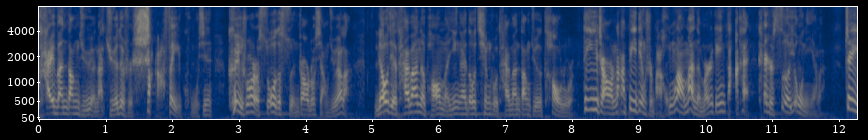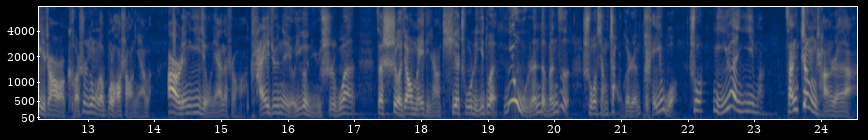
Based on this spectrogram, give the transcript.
台湾当局那绝对是煞费苦心，可以说是所有的损招都想绝了。了解台湾的朋友们应该都清楚台湾当局的套路。第一招，那必定是把红浪漫的门给你打开，开始色诱你了。这一招啊，可是用了不老少年了。二零一九年的时候啊，台军呢有一个女士官。在社交媒体上贴出了一段诱人的文字，说想找个人陪我，说你愿意吗？咱正常人啊，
